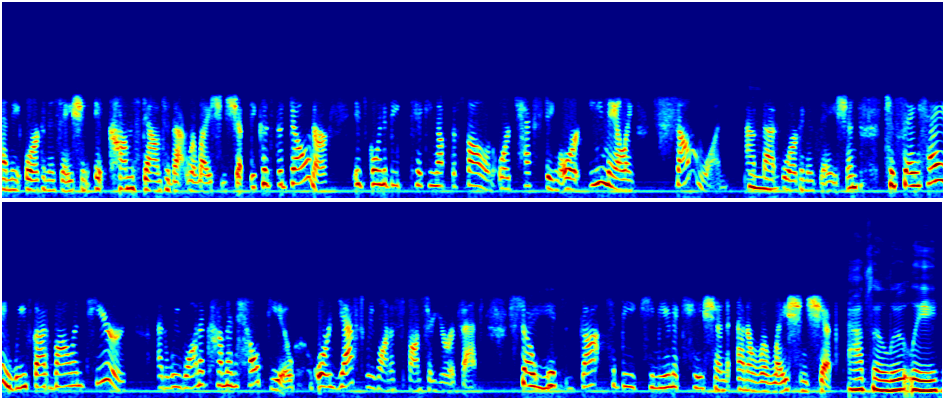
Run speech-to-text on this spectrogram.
and the organization, it comes down to that relationship because the donor is going to be picking up the phone or texting or emailing someone at mm. that organization to say, hey, we've got volunteers and we want to come and help you, or yes, we want to sponsor your event. So right. it's got to be communication and a relationship. Absolutely.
